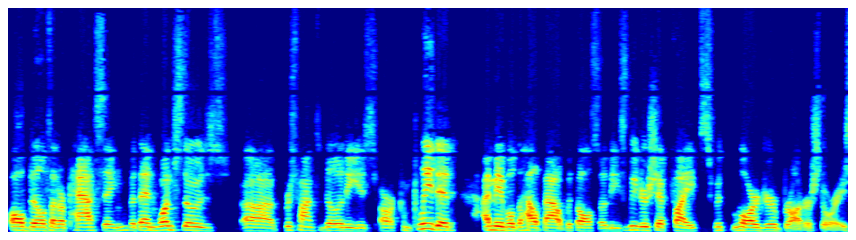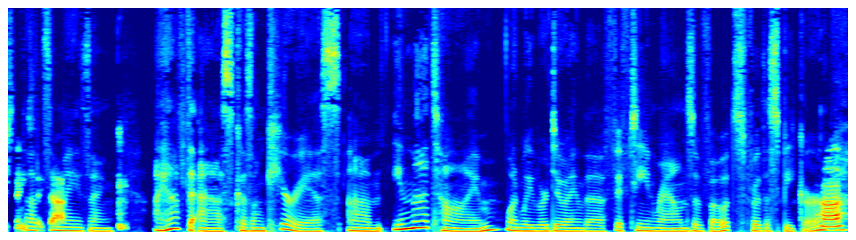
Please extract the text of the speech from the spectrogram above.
all bills that are passing. But then once those uh, responsibilities are completed, I'm able to help out with also these leadership fights with larger, broader stories, things That's like that. amazing. I have to ask because I'm curious. Um, in that time when we were doing the 15 rounds of votes for the speaker, uh-huh.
